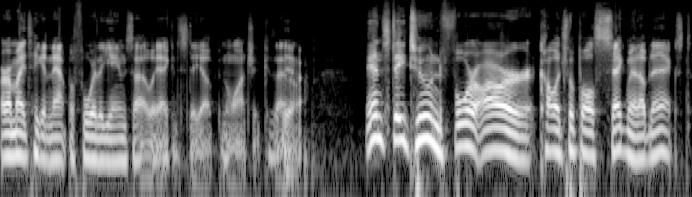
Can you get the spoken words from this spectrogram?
or I might take a nap before the game so that way I can stay up and watch it. Because I Yeah. don't. And stay tuned for our college football segment up next.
